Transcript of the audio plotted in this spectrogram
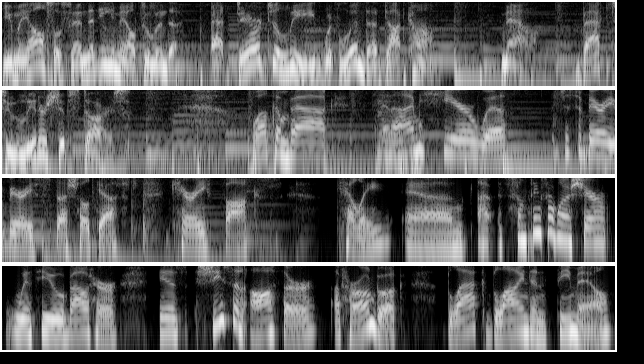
You may also send an email to Linda at daretoleadwithlinda.com. Now, back to Leadership Stars. Welcome back. And I'm here with just a very, very special guest, Kari Fox. Kelley, and some things I want to share with you about her is she's an author of her own book, Black, Blind, and Female.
